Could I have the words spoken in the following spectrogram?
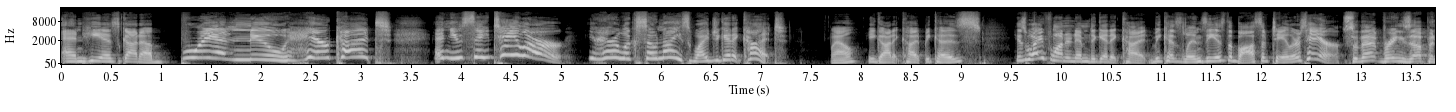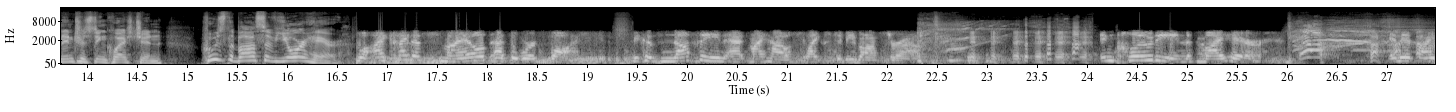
and he has got a brand new haircut, and you say, Taylor, your hair looks so nice. Why'd you get it cut? Well, he got it cut because his wife wanted him to get it cut because Lindsay is the boss of Taylor's hair. So that brings up an interesting question. Who's the boss of your hair? Well, I kind of smiled at the word boss because nothing at my house likes to be bossed around, including my hair. and if I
